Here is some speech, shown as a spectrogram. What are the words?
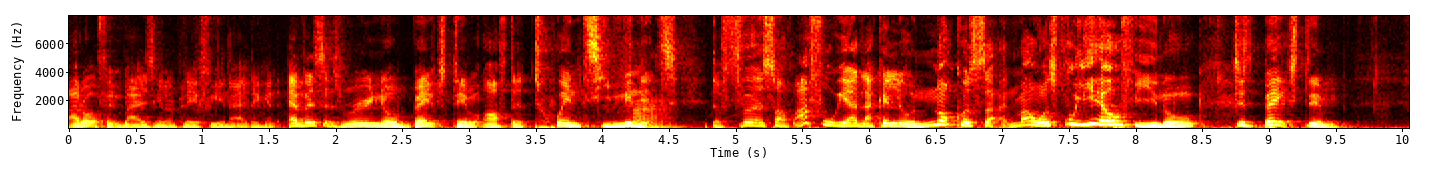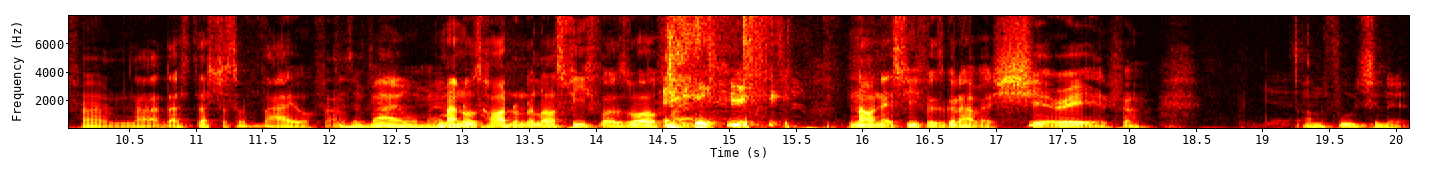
I don't think Bailly's gonna play for United again. Ever since Mourinho benched him after 20 minutes, the first half, I thought he had like a little knock or something. Man was fully healthy, you know. Just benched him. Fam, nah, that's that's just a vile, fam. It's a viral man. Man was hard on the last FIFA as well, fam. now next FIFA is gonna have a shit rating, fam. It's unfortunate.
